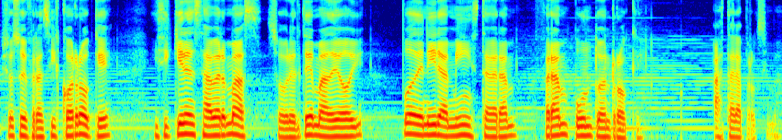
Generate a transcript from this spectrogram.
Yo soy Francisco Roque y si quieren saber más sobre el tema de hoy pueden ir a mi Instagram fran.enroque. Hasta la próxima.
